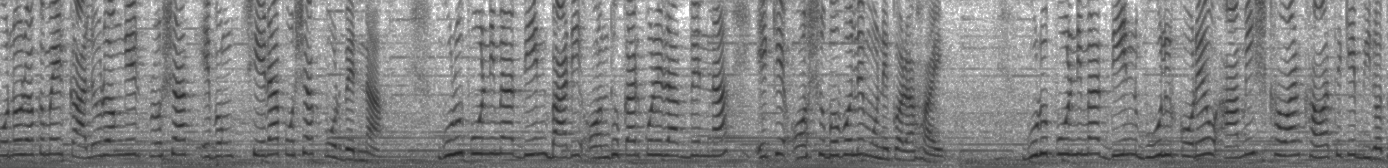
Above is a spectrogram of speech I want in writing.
কোনো রকমের কালো রঙের পোশাক এবং ছেঁড়া পোশাক পরবেন না। গুরু পূর্ণিমার দিন বাড়ি অন্ধকার করে রাখবেন না, একে অশুভ বলে মনে করা হয়। গুরু পূর্ণিমার দিন ভুল করেও আমিষ খাওয়ার খাওয়া থেকে বিরত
